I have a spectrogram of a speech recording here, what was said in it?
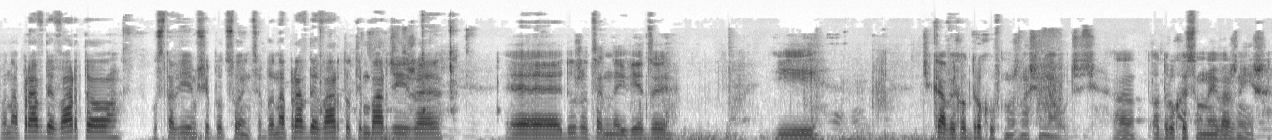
Bo naprawdę warto, ustawiłem się pod słońce, bo naprawdę warto, tym bardziej, że e, dużo cennej wiedzy i ciekawych odruchów można się nauczyć. A odruchy są najważniejsze.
